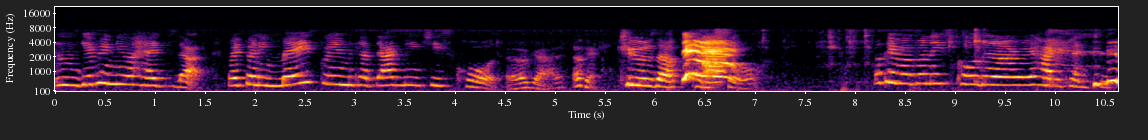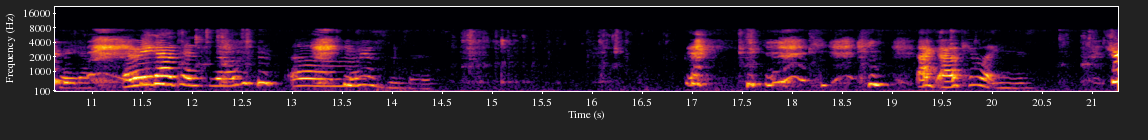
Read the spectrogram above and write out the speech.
I'm giving you a heads up. My bunny may scream because that means she's cold. Oh god. Okay, choose a pencil. Okay, my bunny's cold and I already have a pencil later. I already got a pencil. Um, Here's scissors. I, I can let you use. Sure,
